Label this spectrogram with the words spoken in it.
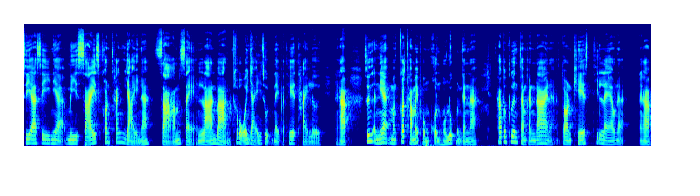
CRC เนี่ยมีไซส์ค่อนข้างใหญ่นะ3แสนล้านบาทเขาบอกว่าใหญ่ที่สุดในประเทศไทยเลยนะครับ ซึ่งอันเนี้ยมันก็ทำให้ผมขนหัวลุกเหมือนกันนะ ถ้าเพื่อนๆจำกันได้นะตอนเคสที่แล้วนะนะครับ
